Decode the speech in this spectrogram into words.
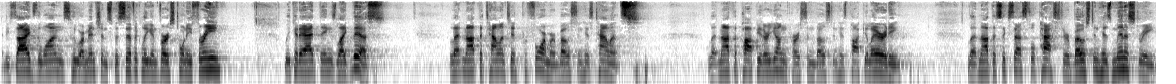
And besides the ones who are mentioned specifically in verse 23, we could add things like this let not the talented performer boast in his talents. Let not the popular young person boast in his popularity. Let not the successful pastor boast in his ministry.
